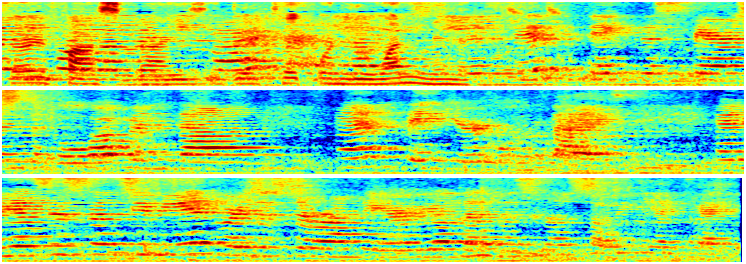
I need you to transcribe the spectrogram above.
very fast guys. It will take only one minute. Take the stairs to go up and down and take your own time. Any assistance you need, we're just around the area. Let us know so we can guide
